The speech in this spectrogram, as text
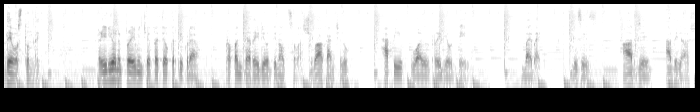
అదే వస్తుంది. రేడియోని ప్రేమించే ప్రతి ఒక్కరికి కూడా ప్రపంచ రేడియో దినోత్సవ శుభాకాంక్షలు. Happy world radio day bye bye this is RJ Abhilash.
